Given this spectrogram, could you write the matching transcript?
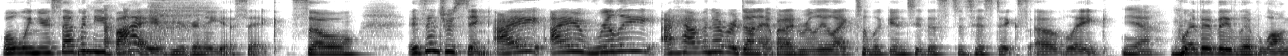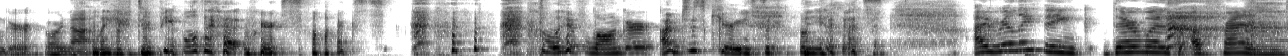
well, when you're 75, you're gonna get sick. So it's interesting. I I really I haven't ever done it, but I'd really like to look into the statistics of like Yeah. whether they live longer or not. Like, do people that wear socks live longer? I'm just curious about Yes. this. I really think there was a friend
